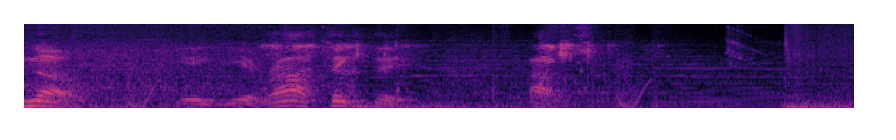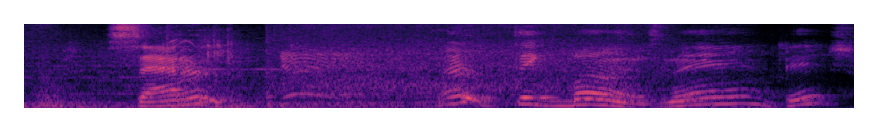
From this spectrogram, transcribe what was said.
No. Yeah, yeah, Rob thick thick. Ouch. Saturn? They're thick buns, man, bitch.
